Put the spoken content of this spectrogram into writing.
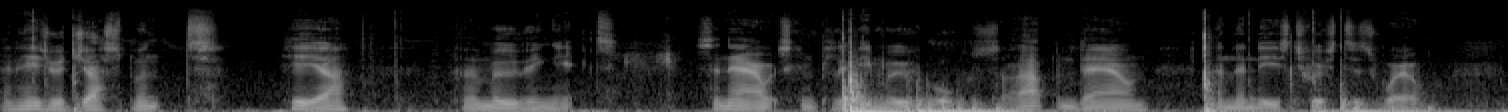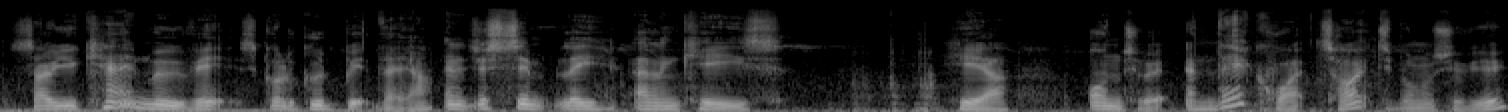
And here's your adjustment here for moving it. So now it's completely movable. So up and down, and then these twist as well. So you can move it, it's got a good bit there, and it just simply Allen keys here onto it. And they're quite tight to be honest with you.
